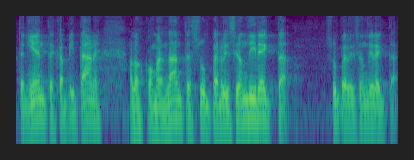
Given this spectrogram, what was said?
tenientes, capitanes, a los comandantes, supervisión directa, supervisión directa.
